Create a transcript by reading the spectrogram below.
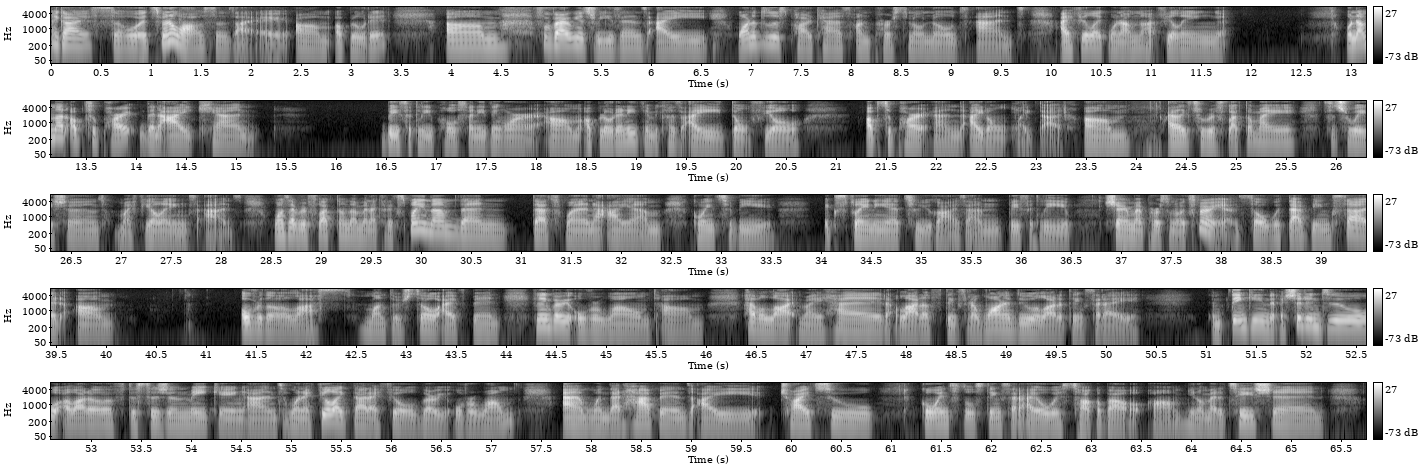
Hi guys. So it's been a while since I um uploaded. Um for various reasons, I want to do this podcast on personal notes and I feel like when I'm not feeling when I'm not up to part, then I can't basically post anything or um upload anything because I don't feel up to part and I don't like that. Um I like to reflect on my situations, my feelings, and once I reflect on them and I can explain them, then that's when I am going to be explaining it to you guys and basically sharing my personal experience. So with that being said, um over the last month or so i've been feeling very overwhelmed um have a lot in my head a lot of things that i want to do a lot of things that i am thinking that I shouldn't do, a lot of decision making. And when I feel like that, I feel very overwhelmed. And when that happens, I try to go into those things that I always talk about, um, you know, meditation,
